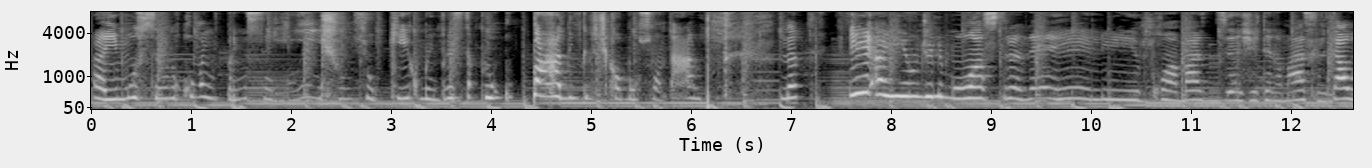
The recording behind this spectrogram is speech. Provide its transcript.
Aí mostrando como a imprensa é lixo, não sei o que, como a imprensa tá preocupada em criticar o Bolsonaro, né? E aí onde ele mostra, né, ele com a máscara, ajeitando a máscara e tal.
